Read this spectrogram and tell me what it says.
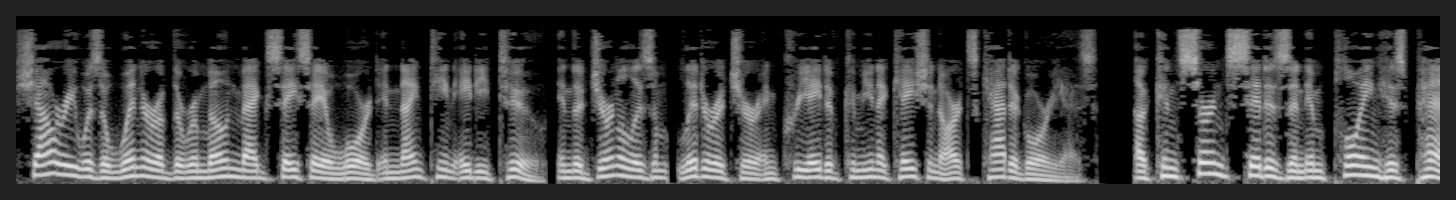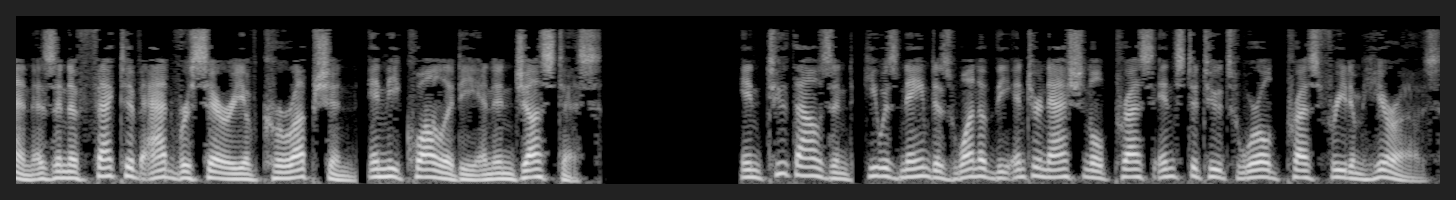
Shourie was a winner of the Ramon Magsaysay Award in 1982, in the Journalism, Literature and Creative Communication Arts category as a concerned citizen employing his pen as an effective adversary of corruption, inequality and injustice." In 2000, he was named as one of the International Press Institute's World Press Freedom Heroes.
